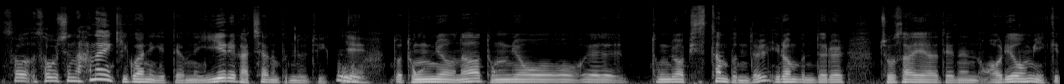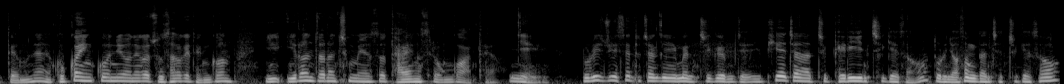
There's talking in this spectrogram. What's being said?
서, 서울시는 하나의 기관이기 때문에 이해를 같이 하는 분들도 있고 예. 또 동료나 동료의 동료와 비슷한 분들 이런 분들을 조사해야 되는 어려움이 있기 때문에 국가인권위원회가 조사하게 된 건 이런저런 측면에서 다행스러운 것 같아요. 예. 로리주의 센터장님은 지금 이제 이 피해자 측 대리인 측에서 또는 여성단체 측에서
